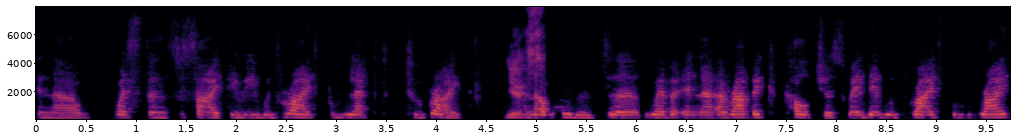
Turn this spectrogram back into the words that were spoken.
in our Western society, we would write from left to right. Yes. And I wondered uh, whether in uh, Arabic cultures where they would write from right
